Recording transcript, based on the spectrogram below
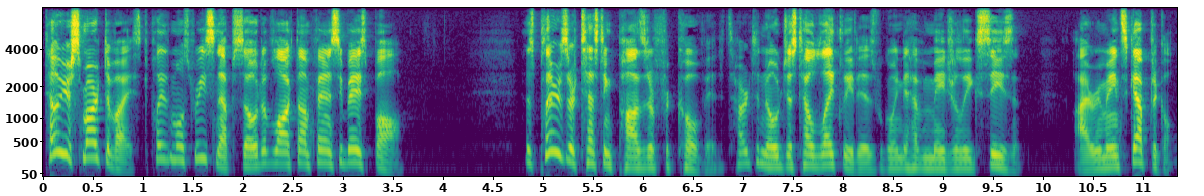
Tell your smart device to play the most recent episode of Locked On Fantasy Baseball. As players are testing positive for COVID, it's hard to know just how likely it is we're going to have a major league season. I remain skeptical,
